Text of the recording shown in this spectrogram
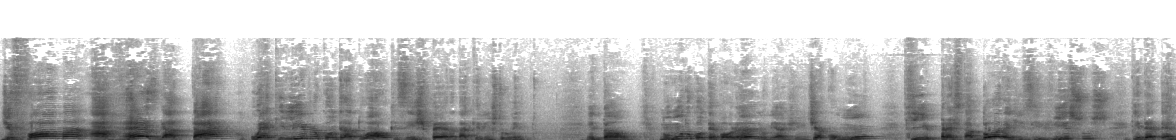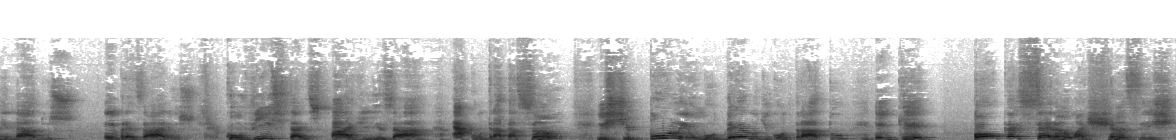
de forma a resgatar o equilíbrio contratual que se espera daquele instrumento. Então, no mundo contemporâneo, minha gente, é comum que prestadoras de serviços e determinados empresários com vistas a agilizar a contratação, estipulem um modelo de contrato em que poucas serão as chances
